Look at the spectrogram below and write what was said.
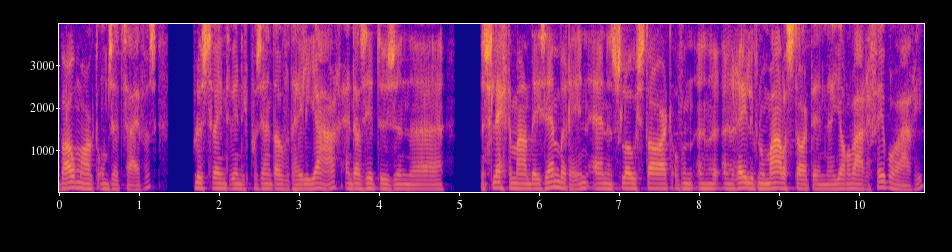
bouwmarktomzetcijfers. Plus 22 procent over het hele jaar. En daar zit dus een, een slechte maand december in en een slow start of een, een, een redelijk normale start in januari, februari.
